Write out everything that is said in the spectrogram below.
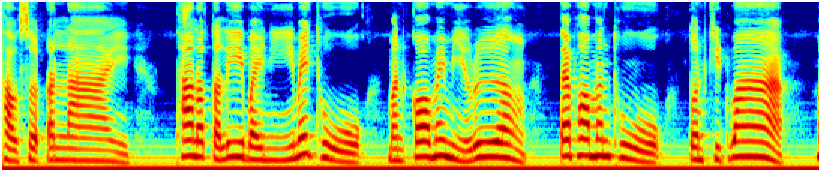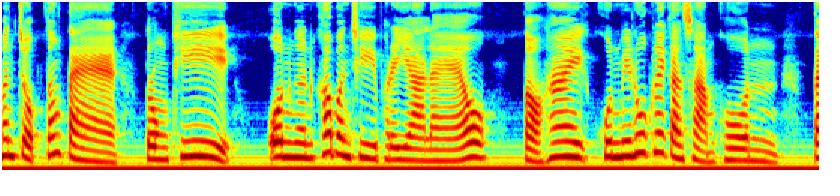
ข่าวสดออนไลน์ ถ้าลอตเตอรี่ใบนี้ไม่ถูก มันก็ไม่มีเรื่อง แต่พอมันถูกตนคิดว่ามันจบตั้งแต่ตรงที่โอนเงินเข้าบัญชีภรรยาแล้ว ต่อให้คุณมีลูกด้วยกัน 3 คน แต่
